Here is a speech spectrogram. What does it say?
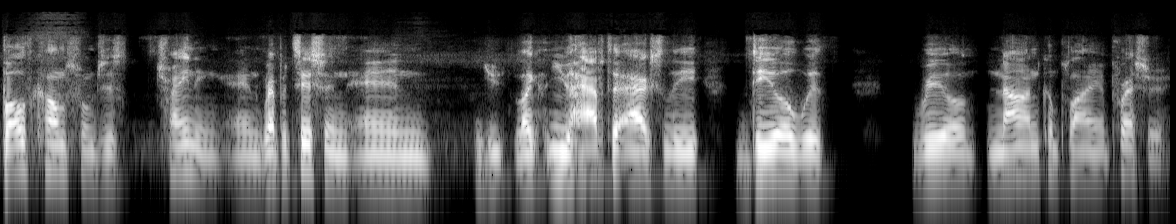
Both comes from just training and repetition and you like you have to actually deal with real non-compliant pressure.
